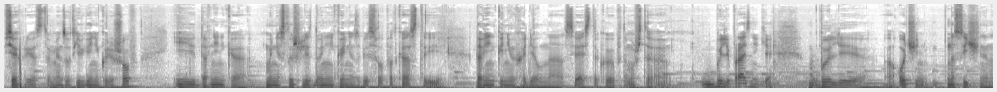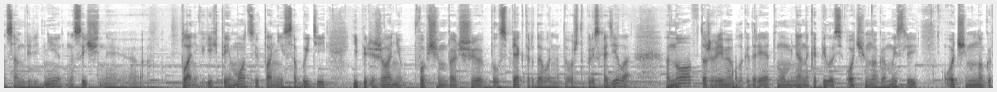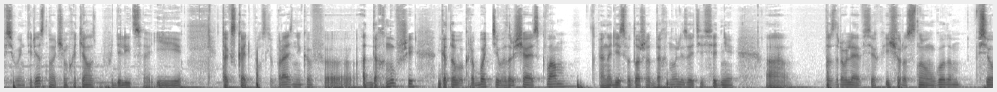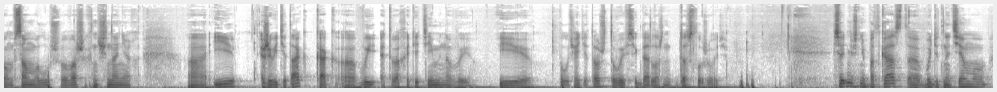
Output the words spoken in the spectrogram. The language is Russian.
Всех приветствую, меня зовут Евгений Курешов, и давненько мы не слышались, давненько я не записывал подкаст, и давненько не выходил на связь такую, потому что были праздники, были а, очень насыщенные на самом деле дни, насыщенные а, в плане каких-то эмоций, в плане событий и переживаний. В общем, большой был спектр довольно того, что происходило. Но в то же время, благодаря этому, у меня накопилось очень много мыслей, очень много всего интересного, чем хотелось бы поделиться. И, так сказать, после праздников, э, отдохнувший, готовый к работе, возвращаясь к вам. Надеюсь, вы тоже отдохнули за эти все дни. Поздравляю всех еще раз с Новым годом. Всего вам самого лучшего в ваших начинаниях. А, и живите так, как а, вы этого хотите, именно вы. И получайте то, что вы всегда должны дослуживать. Сегодняшний подкаст а, будет на тему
